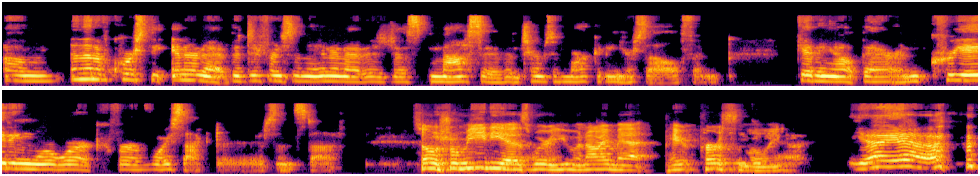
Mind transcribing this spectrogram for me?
um, and then of course the internet the difference in the internet is just massive in terms of marketing yourself and getting out there and creating more work for voice actors and stuff social media is where you and i met personally yeah yeah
